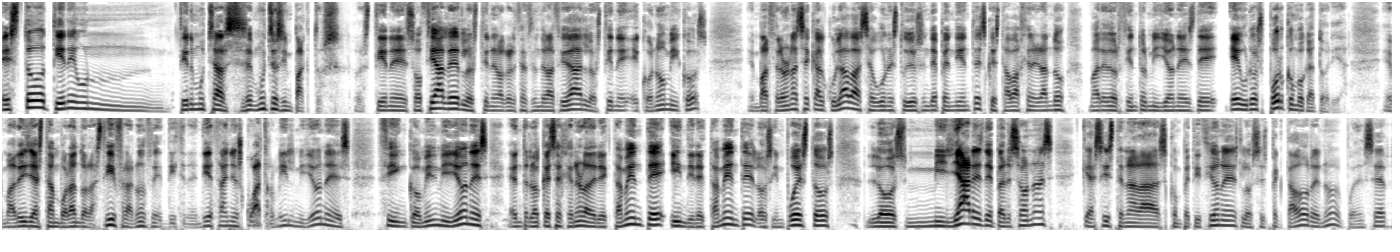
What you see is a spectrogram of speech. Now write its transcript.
esto tiene un tiene muchas, muchos impactos. Los tiene sociales, los tiene la organización de la ciudad, los tiene económicos. En Barcelona se calculaba, según estudios independientes, que estaba generando más de 200 millones de euros por convocatoria. En Madrid ya están volando las cifras, ¿no? Dicen en 10 años 4.000 millones, 5.000 millones, entre lo que se genera directamente, indirectamente, los impuestos, los millares de personas que asisten a las competiciones, los espectadores, ¿no? Pueden ser,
